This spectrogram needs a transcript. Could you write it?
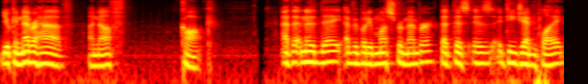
You can never have enough cock. At the end of the day, everybody must remember that this is a degen play.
